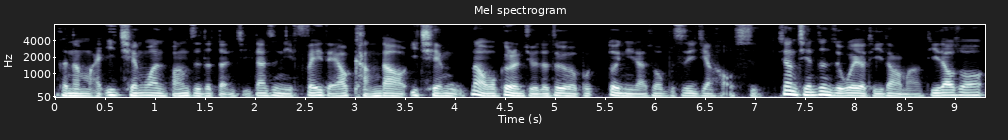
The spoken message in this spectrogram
可能买一千万房子的等级，但是你非得要扛到一千五。那我个人觉得这个不对你来说不是一件好事。像前阵子我也有提到嘛，提到说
